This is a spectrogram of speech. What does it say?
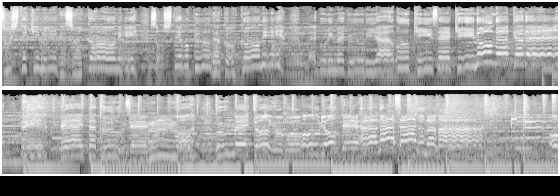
そして君がそこに。そして僕がここに。巡り巡り合う奇跡の中で。出会えた偶然を運命と呼ぼう両手離さぬまま。思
